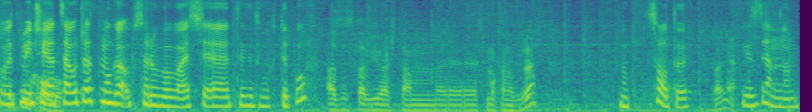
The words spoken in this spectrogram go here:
Powiedz mi, czy ja cały czas mogę obserwować e, tych dwóch typów? A zostawiłaś tam e, smoka na górze? No co ty? To nie. Jest ze mną.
